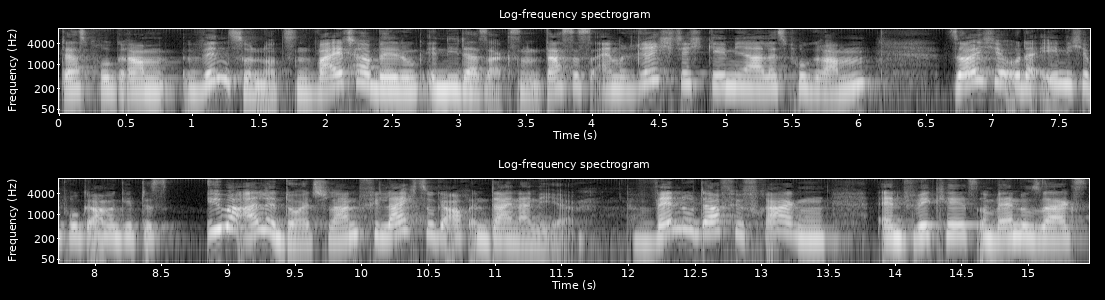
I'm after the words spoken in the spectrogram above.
das Programm WIN zu nutzen, Weiterbildung in Niedersachsen. Das ist ein richtig geniales Programm. Solche oder ähnliche Programme gibt es überall in Deutschland, vielleicht sogar auch in deiner Nähe. Wenn du dafür Fragen entwickelst und wenn du sagst,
